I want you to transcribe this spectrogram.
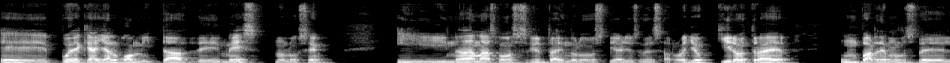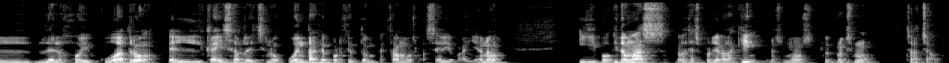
Eh, puede que haya algo a mitad de mes, no lo sé. Y nada más, vamos a seguir trayendo los diarios de desarrollo. Quiero traer un par de modos del, del Hoi 4, el Kaiser Rich no cuenta, que por cierto empezamos la serie mañana. Y poquito más. Gracias por llegar aquí. Nos vemos el próximo. Chao, chao.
